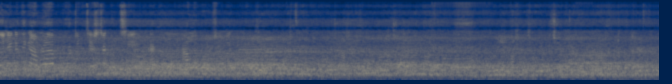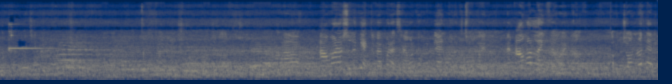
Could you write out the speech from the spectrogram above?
ওই জায়গা থেকে আমরা পুরো টিম চেষ্টা করছি এখন আল্লাহ ভরসা বাকি। আহ, আমার আসলে কি একটা ব্যাপার আছে আমার কখনো প্ল্যান করে কিছু হয় না মানে আমার লাইফে হয় না জনরাতে আমি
